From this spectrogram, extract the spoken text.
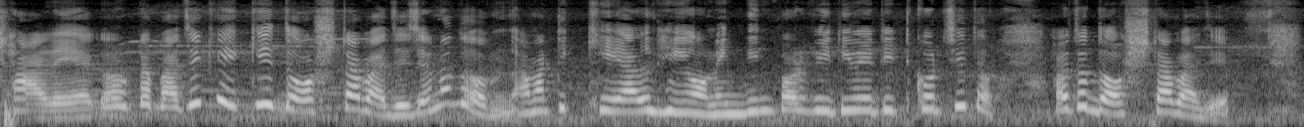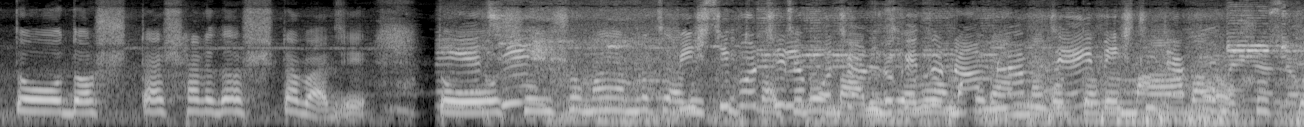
সাড়ে এগারোটা বাজে কি কি দশটা বাজে জানো তো? আমার ঠিক খেয়াল নেই অনেক দিন পর ভিডিও এডিট করছি তো হয়তো দশটা বাজে। তো দশটা সাড়ে দশটা বাজে। তো সেই সময় আমরা বৃষ্টি পড়ছিল যাব, কিন্তু নামলাম মা বৃষ্টিটা কমে গেল।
